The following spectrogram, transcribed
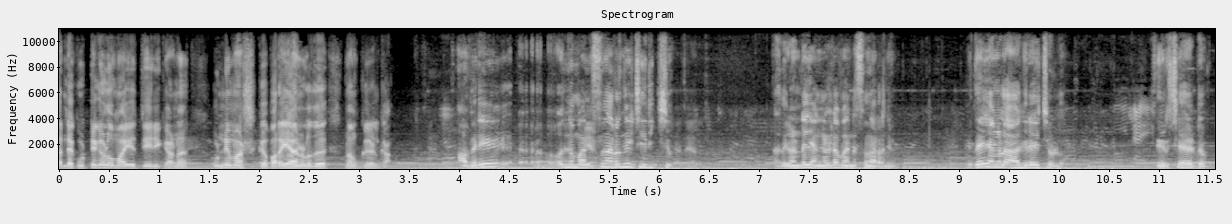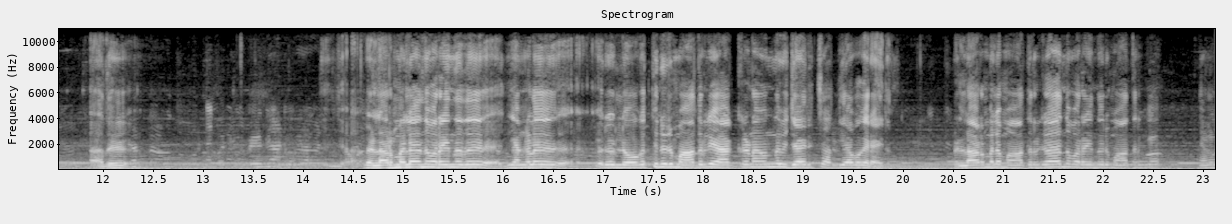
തന്റെ കുട്ടികളുമായി എത്തിയിരിക്കുകയാണ്. ഉണ്ണിമാഷിക്ക് പറയാനുള്ളത് നമുക്ക് കേൾക്കാം. അവർ ഒന്ന് മനസ്സ് നിറഞ്ഞു ചിരിച്ചു. അതുകൊണ്ട് ഞങ്ങളുടെ മനസ്സ് നിറഞ്ഞു. ഇതേ ഞങ്ങൾ ആഗ്രഹിച്ചുള്ളൂ. തീർച്ചയായിട്ടും. അത് വെള്ളാർമല എന്ന് പറയുന്നത് ഞങ്ങൾ ഒരു ലോകത്തിനൊരു മാതൃകയാക്കണമെന്ന് വിചാരിച്ച അധ്യാപകരായിരുന്നു. വെള്ളാർമല മാതൃക എന്ന് പറയുന്ന ഒരു മാതൃക ഞങ്ങൾ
